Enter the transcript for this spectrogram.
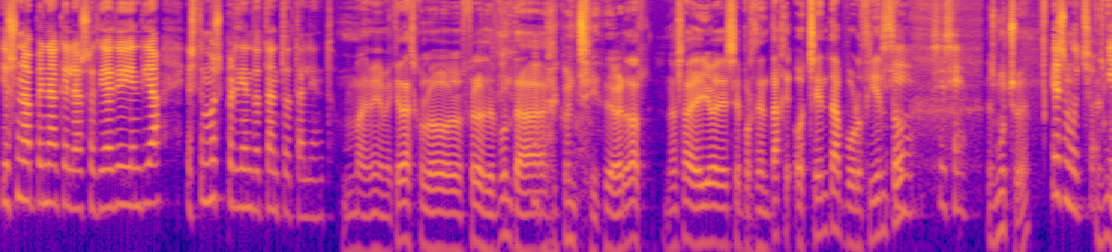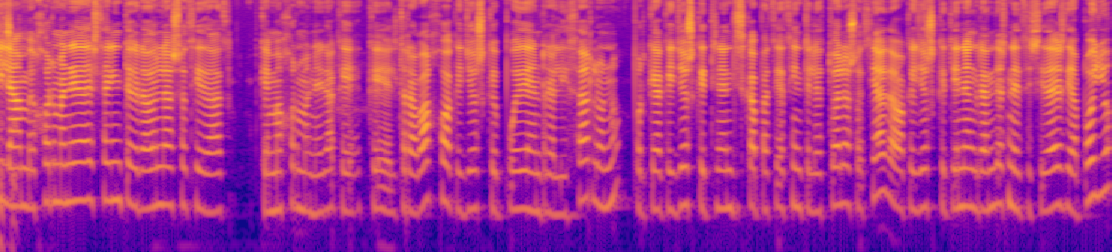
y es una pena que en la sociedad de hoy en día estemos perdiendo tanto talento. Madre mía, me quedas con los pelos de punta, Conchi, de verdad. No sabía yo ese porcentaje, 80%. Sí, sí, sí. Es mucho, ¿eh? Es mucho. Y la mejor manera de estar integrado en la sociedad qué mejor manera que, el trabajo, aquellos que pueden realizarlo, ¿no? Porque aquellos que tienen discapacidad intelectual asociada o aquellos que tienen grandes necesidades de apoyo,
